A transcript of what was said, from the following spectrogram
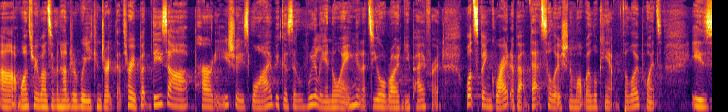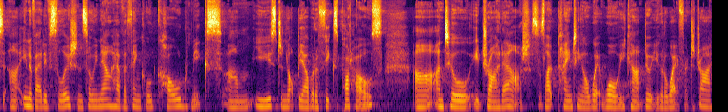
uh, 131 700, where you can direct that through. But these are priority issues. Why? Because they're really annoying and it's your road and you pay for it. What's been great about that solution and what we're looking at with the low points is uh, innovative solutions. So we now have a thing called cold mix. Um, you used to not be able to fix potholes uh, until it dried out. So it's like painting a wet wall. You can't do it. You've got to wait for it to dry.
